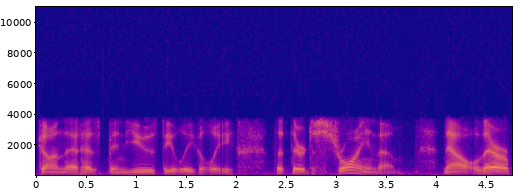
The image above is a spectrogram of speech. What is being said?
gun that has been used illegally, that they're destroying them. Now there are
